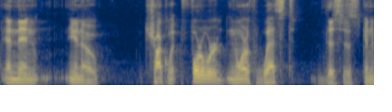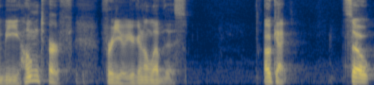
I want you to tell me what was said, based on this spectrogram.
and then, you know, chocolate forward Northwest, this is going to be home turf for you. You're going to love this. Okay, so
